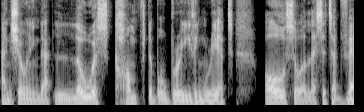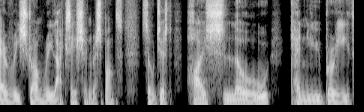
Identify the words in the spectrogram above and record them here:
and showing that lowest comfortable breathing rate also elicits a very strong relaxation response. So just how slow can you breathe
